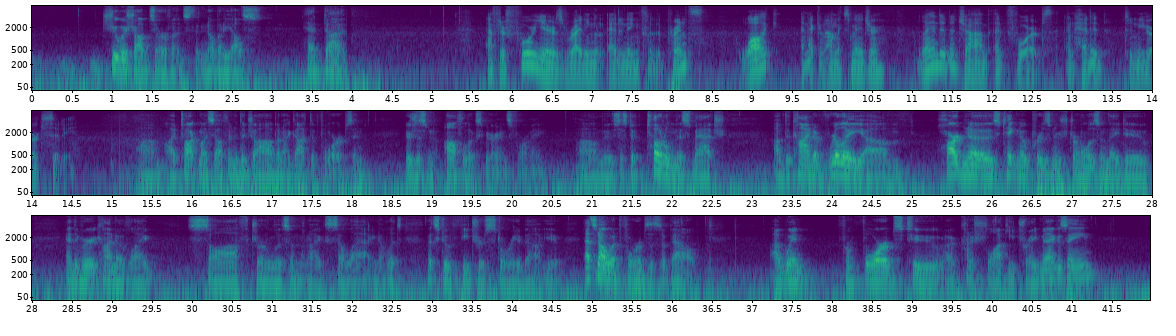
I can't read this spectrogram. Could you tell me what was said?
Jewish observance that nobody else had done. After four years writing and editing for The Prince, Wallach, an economics major, landed a job at Forbes and headed to New York City. Um, I talked myself into the job and I got to Forbes, and it was just an awful experience for me. Um, it was just a total mismatch of the kind of really um, hard nosed, take no prisoners journalism they do, and the very kind of like soft journalism that I excel at. You know, let's let's do a feature story about you. That's not what Forbes is about. I went from Forbes to a kind of schlocky trade magazine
